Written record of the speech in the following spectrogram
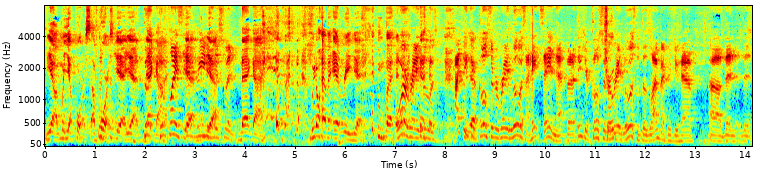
yeah, well, yeah, of course, of course, yeah, yeah, that guy. Who plays yeah, Ed Reed yeah, in this one? That guy. we don't have an Ed Reed yet, but or Ray Lewis. I think yeah. you're closer to Ray Lewis. I hate saying that, but I think you're closer True. to Ray Lewis with those linebackers you have uh, than, than,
